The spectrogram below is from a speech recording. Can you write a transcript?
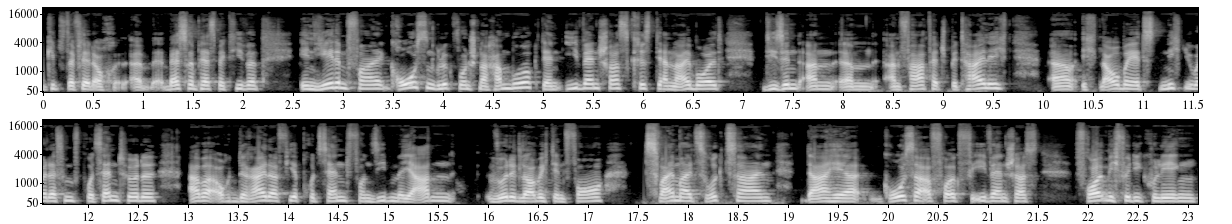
gibt es da vielleicht auch äh, bessere Perspektive. In jedem Fall großen Glückwunsch nach Hamburg, denn E-Ventures, Christian Leibold, die sind an, ähm, an Farfetch beteiligt. Äh, ich glaube jetzt nicht über der 5%-Hürde, aber auch 3 oder 4% von 7 Milliarden würde, glaube ich, den Fonds zweimal zurückzahlen. Daher großer Erfolg für E-Ventures. Freut mich für die Kollegen,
